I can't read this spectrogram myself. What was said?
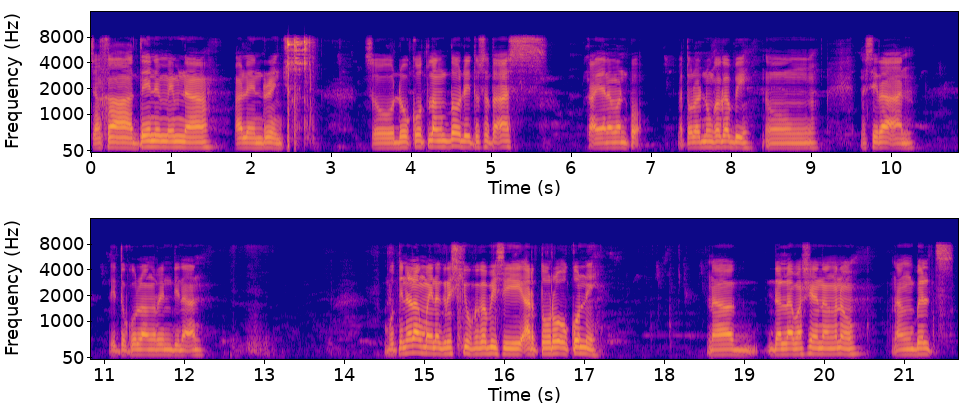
Tsaka 10mm na Allen wrench. So, dukot lang to dito sa taas. Kaya naman po. Katulad nung kagabi, nung nasiraan, dito ko lang rin dinaan. Buti na lang may nag-rescue kagabi si Arturo Ocon eh. Nagdala siya ng ano, ng belts.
